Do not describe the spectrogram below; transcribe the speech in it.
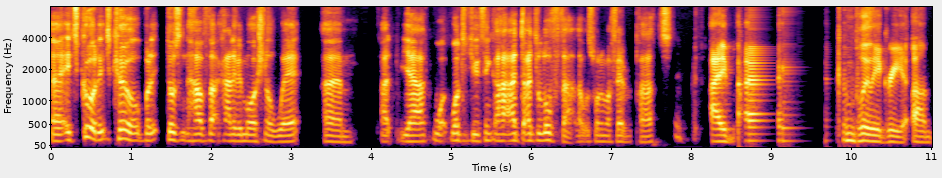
Uh, it's good, it's cool, but it doesn't have that kind of emotional weight. Um, I, yeah, what what did you think? I, I I love that. That was one of my favorite parts. I, I completely agree. Um,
